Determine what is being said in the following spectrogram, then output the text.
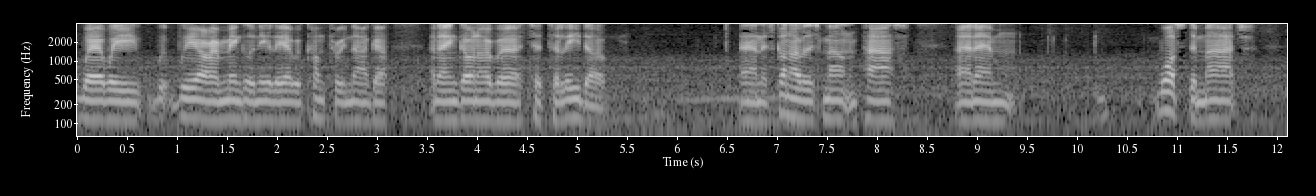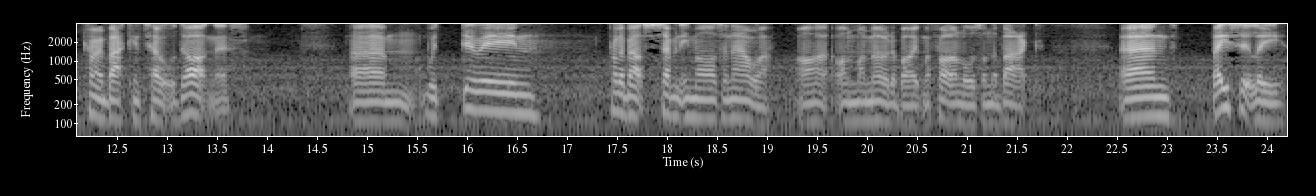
where we we are in Minglanilla We've come through Naga and then gone over to Toledo. And it's gone over this mountain pass and then watched the match coming back in total darkness. Um, we're doing probably about 70 miles an hour on my motorbike. My father-in-law's on the back, and basically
